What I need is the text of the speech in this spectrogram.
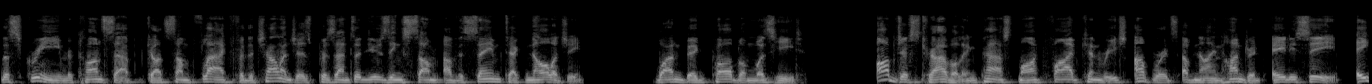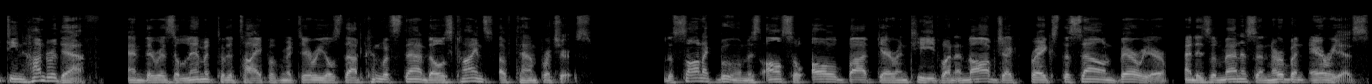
the Skreemr concept got some flack for the challenges presented using some of the same technology. One big problem was heat. Objects traveling past Mach 5 can reach upwards of 980 C, 1800 F, and there is a limit to the type of materials that can withstand those kinds of temperatures. The sonic boom is also all but guaranteed when an object breaks the sound barrier, and is a menace in urban areas.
